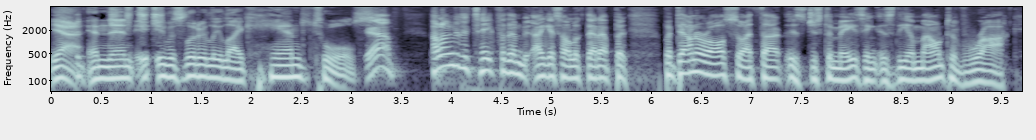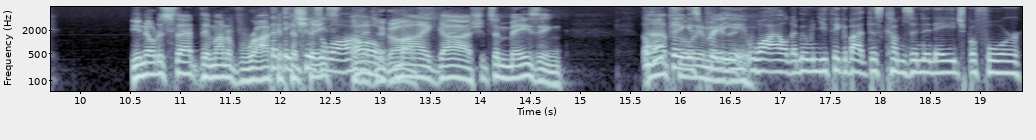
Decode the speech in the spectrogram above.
Yeah, and then it, it was literally like hand tools. Yeah. How long did it take for them? To, I guess I'll look that up. But but down there also, I thought is just amazing is the amount of rock. You notice that the amount of rock That at they the chisel base. off. Oh They took off. my gosh, it's amazing. The whole thing is pretty amazing. wild. I mean, when you think about it, this comes in an age before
